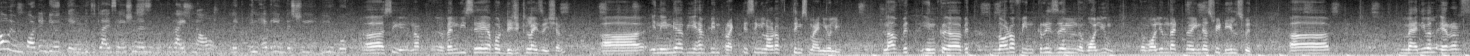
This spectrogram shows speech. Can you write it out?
How important do you think digitalization is right now, like in every industry you go? Uh, see, now uh, when we say about digitalization, uh, in India we have been practicing a lot of things manually. Now with uh, with lot of increase in volume, the volume that the industry deals with, uh, manual errors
